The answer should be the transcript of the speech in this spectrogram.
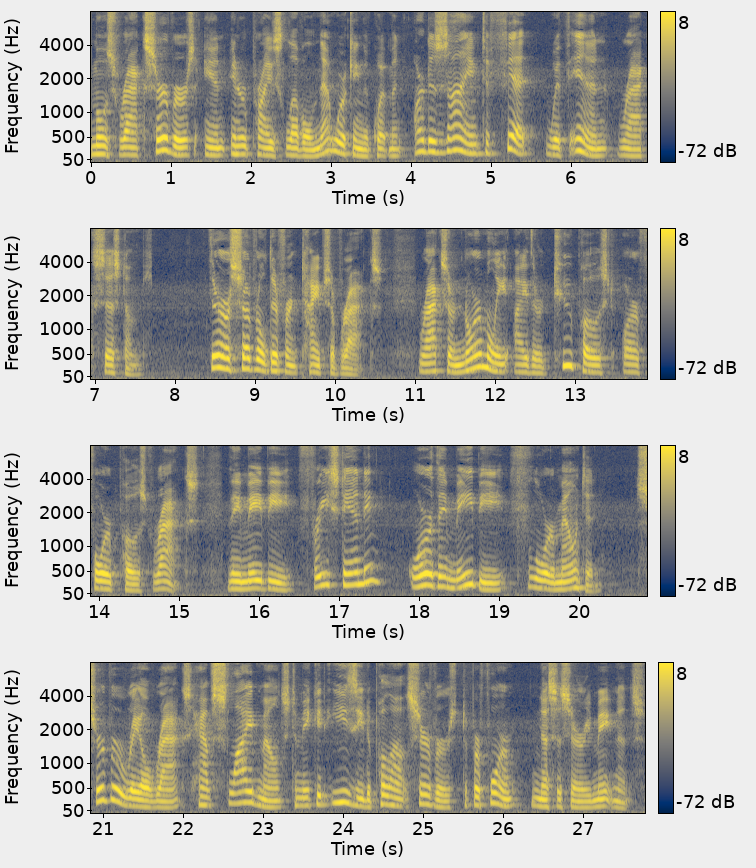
Most rack servers and enterprise level networking equipment are designed to fit within rack systems. There are several different types of racks. Racks are normally either two post or four post racks. They may be freestanding or they may be floor mounted. Server rail racks have slide mounts to make it easy to pull out servers to perform necessary maintenance.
